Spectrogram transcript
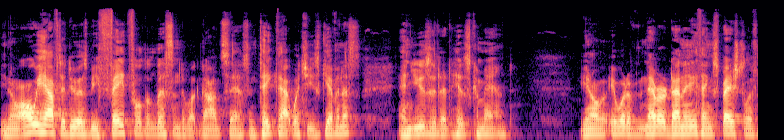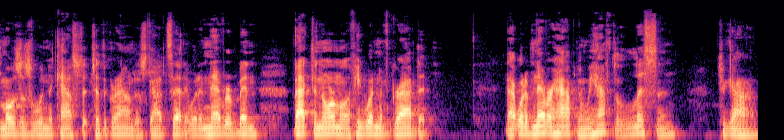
You know, all we have to do is be faithful to listen to what God says and take that which He's given us and use it at His command. You know, it would have never done anything special if Moses wouldn't have cast it to the ground, as God said. It would have never been back to normal if he wouldn't have grabbed it. That would have never happened. We have to listen to God.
